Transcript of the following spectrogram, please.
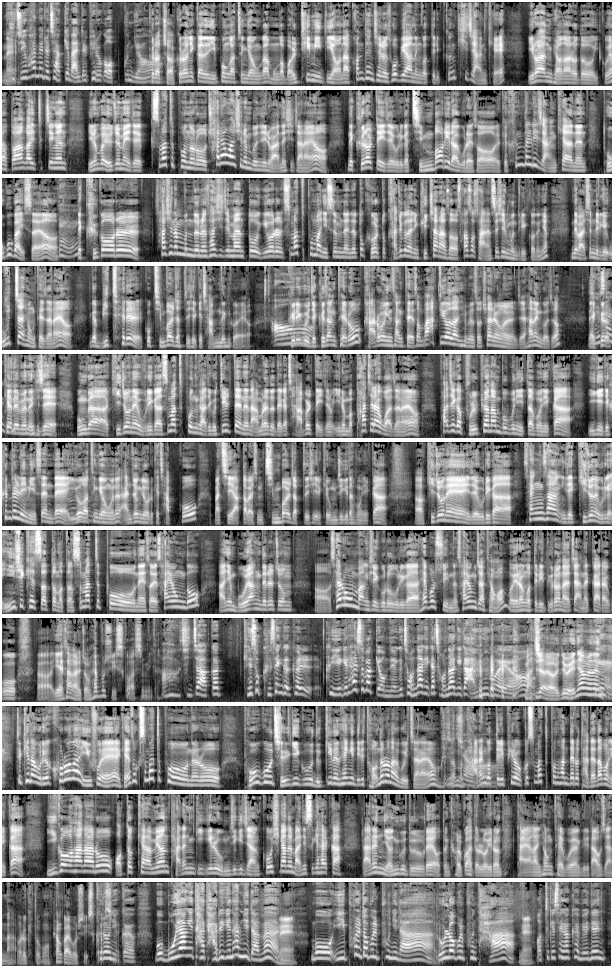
네. 굳이 화면을 작게 만들 필요가 없군요. 그렇죠. 그러니까는 이 폰 같은 경우가 뭔가 멀티미디어나 컨텐츠를 소비하는 것들이 끊기지 않게 이러한 변화로도 있고요. 또 한 가지 특징은 이른바 요즘에 이제 스마트폰으로 촬영하시는 분들이 많으시잖아요. 근데 그럴 때 이제 우리가 짐벌이라고 그래서 이렇게 흔들리지 않게 하는 도구가 있어요. 네. 근데 그거를 사시는 분들은 사시지만 또 이거를 스마트폰만 있으면 되는데 또 그걸 또 가지고 다니기 귀찮아서 사서 잘 안 쓰시는 분들이 있거든요. 근데 말씀드리게 우자 형태잖아요. 그러니까 밑에를 꼭 짐벌 잡듯이 이렇게 잡는 거예요. 어. 그리고 이제 그 상태로 가로인 상태에서 막 뛰어다니면서 촬영을 이제 하는 거죠. 네. 그렇게 되면 이제 뭔가 기존에 우리가 스마트폰 가지고 뛸 때는 아무래도 내가 잡을 때 이제 이른바 파지라고 하잖아요. 파지가 불편한 부분이 있다 보니까 이게 이제 흔들림이 센데 음. 이거 같은 경우는 안정적으로 이렇게 잡고 마치 아까 말씀 짐벌 잡듯이 이렇게 움직이다 보니까 어, 기존에 이제 우리가 생상 이제 기존에 우리가 인식했었던 어떤 스마트폰에서의 사용도 아니면 모양들을 좀 어, 새로운 방식으로 우리가 해볼 수 있는 사용자 경험 뭐 이런 것들이 늘어나지 않을까라고 어, 예상을 좀 해볼 수 있을 것 같습니다. 아 진짜 아까 계속 그 생각을 그 얘기를 할 수밖에 없네요. 그 전화기가 전화기가 아닌 거예요. 맞아요. 이제 왜냐하면은 예. 특히나 우리가 코로나 이후에 계속 스마트폰으로 보고 즐기고 느끼는 행위들이 더 늘어나고 있잖아요. 그래서 뭐 그렇죠. 뭐 다른 것들이 필요 없고 스마트폰 한 대로 다 되다 보니까 이거 하나로 어떻게 하면 다른 기기를 움직이지 않고 시간을 많이 쓰게 할까라는 연구들의 어떤 결과들로 이런 다양한 형태 모양들이 나오지 않나 이렇게 또뭐 평가해 볼 수 있을 것 같습니다. 그러니까요. 뭐 모양이 다 다르긴 합니다만 네. 뭐이 foldable 폰이나 rollable 폰 다 네. 어떻게 생각하면은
